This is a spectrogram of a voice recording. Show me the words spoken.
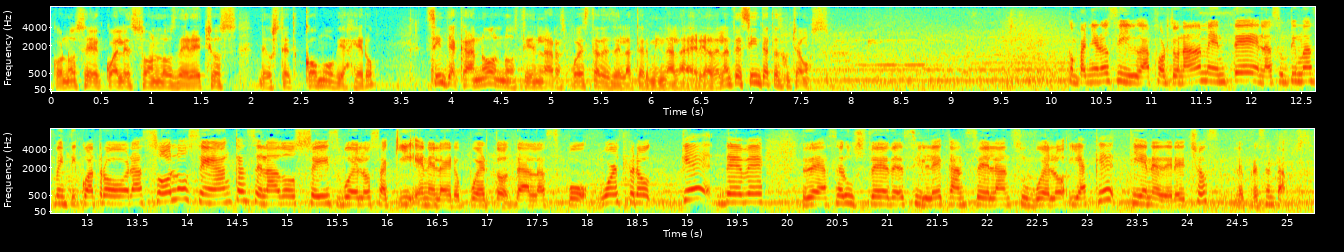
¿Conoce cuáles son los derechos de usted como viajero? Cintia Cano nos tiene la respuesta desde la terminal aérea. Adelante, Cintia, te escuchamos. Compañeros, y afortunadamente en las últimas 24 horas solo se han cancelado seis vuelos aquí en el aeropuerto Dallas-Fort Worth. Pero, ¿qué debe de hacer ustedes si le cancelan su vuelo y a qué tiene derechos? Le presentamos.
